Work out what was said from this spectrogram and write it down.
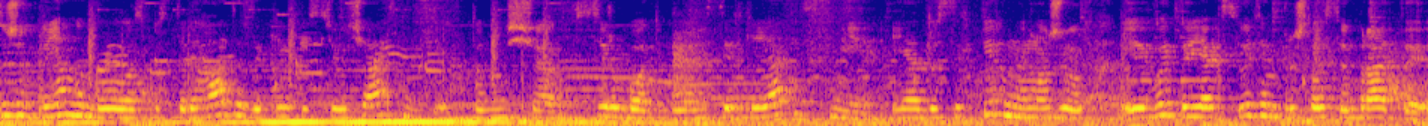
дуже приємно було спостерігати за кількістю учасників, тому що всі роботи були настільки якісні, і я до сих пір не можу уявити, як суддям прийшлося обрати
